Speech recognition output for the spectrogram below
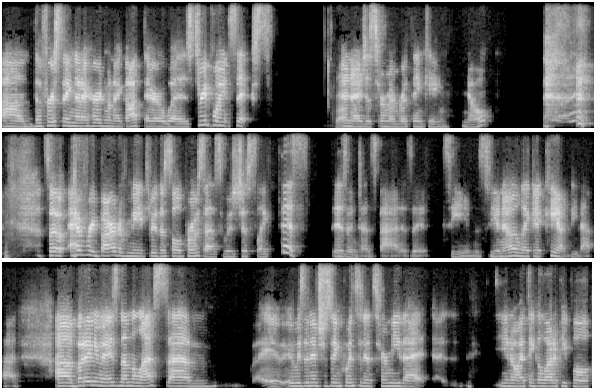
Um, the first thing that I heard when I got there was 3.6. Wow. And I just remember thinking, no. so every part of me through this whole process was just like, this isn't as bad as it seems, you know, like it can't be that bad. Uh, but, anyways, nonetheless, um, it, it was an interesting coincidence for me that you know, I think a lot of people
